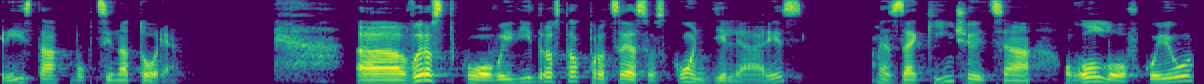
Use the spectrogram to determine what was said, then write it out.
кріста букцинаторія. Е, Виростковий відросток процесу конділяріс закінчується головкою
